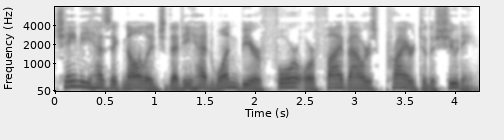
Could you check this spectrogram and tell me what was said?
Cheney has acknowledged that he had one beer four or five hours prior to the shooting.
